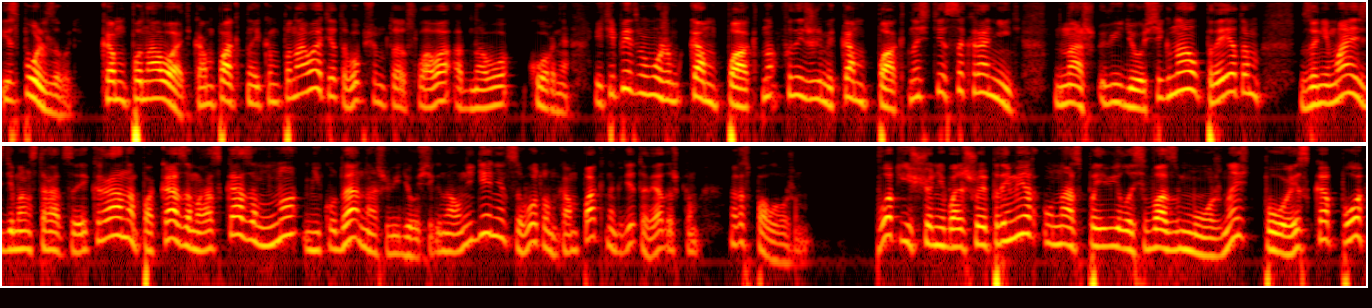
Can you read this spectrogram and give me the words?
использовать компоновать. Компактно и компоновать это, в общем-то, слова одного корня. И теперь мы можем компактно, в режиме компактности сохранить наш видеосигнал, при этом занимаясь демонстрацией экрана, показом, рассказом, но никуда наш видеосигнал не денется. Вот он компактно где-то рядышком расположен. Вот еще небольшой пример. У нас появилась возможность поиска по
